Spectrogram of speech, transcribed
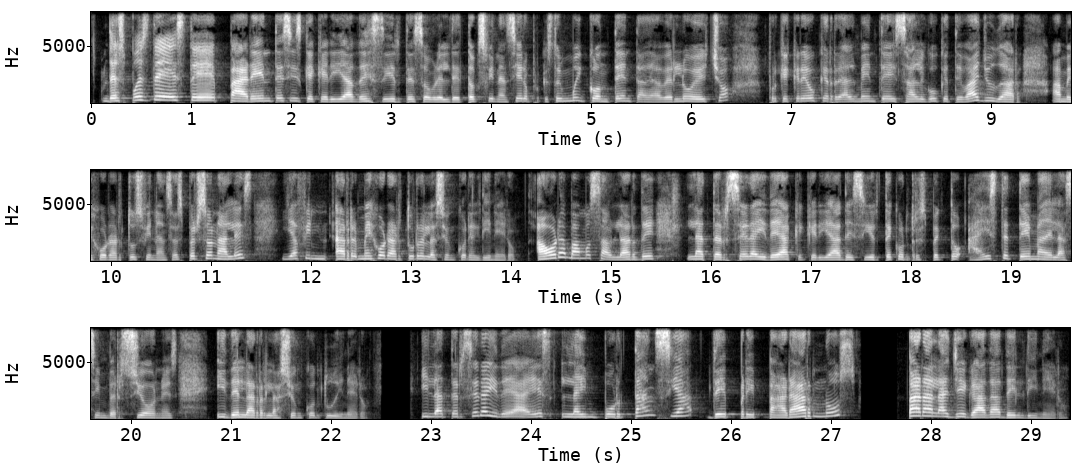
Después de este paréntesis que quería decirte sobre el detox financiero, porque estoy muy contenta de haberlo hecho, porque creo que realmente es algo que te va a ayudar a mejorar tus finanzas personales y a, a mejorar tu relación con el dinero. Ahora vamos a hablar de la tercera idea que quería decirte con respecto a este tema de las inversiones y de la relación con tu dinero. Y la tercera idea es la importancia de prepararnos para la llegada del dinero.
